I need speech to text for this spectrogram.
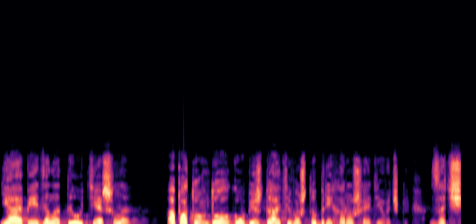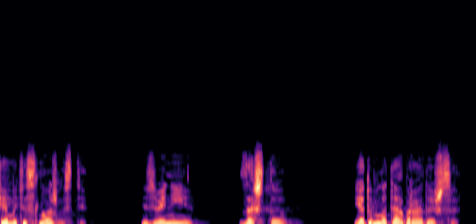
Я обидела, ты утешила. А потом долго убеждать его, что Бри хорошая девочка. Зачем эти сложности? Извини. За что? Я думала, ты обрадуешься.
